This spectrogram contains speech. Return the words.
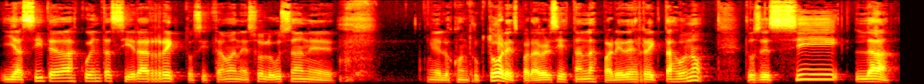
y así te das cuenta si era recto, si estaban, eso lo usan eh, eh, los constructores para ver si están las paredes rectas o no. Entonces, si la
